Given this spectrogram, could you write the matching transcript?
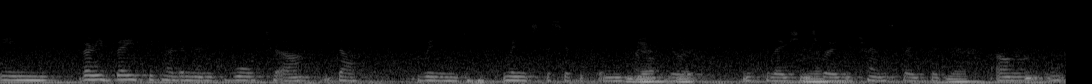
in very basic elements, water, dust, wind, wind specifically in some Yeah, of your yeah. installations Yeah. where you translated. Um,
